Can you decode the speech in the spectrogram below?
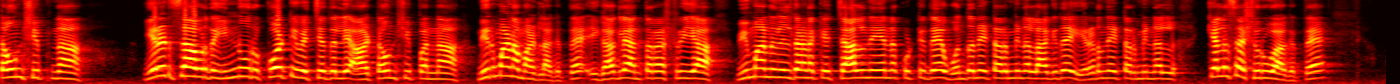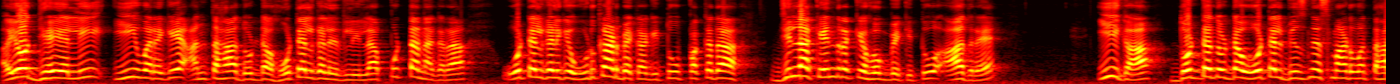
ಟೌನ್ಶಿಪ್ನ ಎರಡು ಸಾವಿರದ ಇನ್ನೂರು ಕೋಟಿ ವೆಚ್ಚದಲ್ಲಿ ಆ ಟೌನ್ಶಿಪ್ಪನ್ನು ನಿರ್ಮಾಣ ಮಾಡಲಾಗುತ್ತೆ. ಈಗಾಗಲೇ ಅಂತಾರಾಷ್ಟ್ರೀಯ ವಿಮಾನ ನಿಲ್ದಾಣಕ್ಕೆ ಚಾಲನೆಯನ್ನು ಕೊಟ್ಟಿದೆ. ಒಂದನೇ ಟರ್ಮಿನಲ್ ಆಗಿದೆ. ಎರಡನೇ ಟರ್ಮಿನಲ್ ಕೆಲಸ ಶುರುವಾಗುತ್ತೆ. ಅಯೋಧ್ಯೆಯಲ್ಲಿ ಈವರೆಗೆ ಅಂತಹ ದೊಡ್ಡ ಹೋಟೆಲ್ಗಳಿರಲಿಲ್ಲ. ಪುಟ್ಟ ನಗರ ಹೋಟೆಲ್ಗಳಿಗೆ ಹುಡುಕಾಡಬೇಕಾಗಿತ್ತು. ಪಕ್ಕದ ಜಿಲ್ಲಾ ಕೇಂದ್ರಕ್ಕೆ ಹೋಗಬೇಕಿತ್ತು. ಆದರೆ ಈಗ ದೊಡ್ಡ ದೊಡ್ಡ ಹೋಟೆಲ್ ಬಿಸ್ನೆಸ್ ಮಾಡುವಂತಹ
